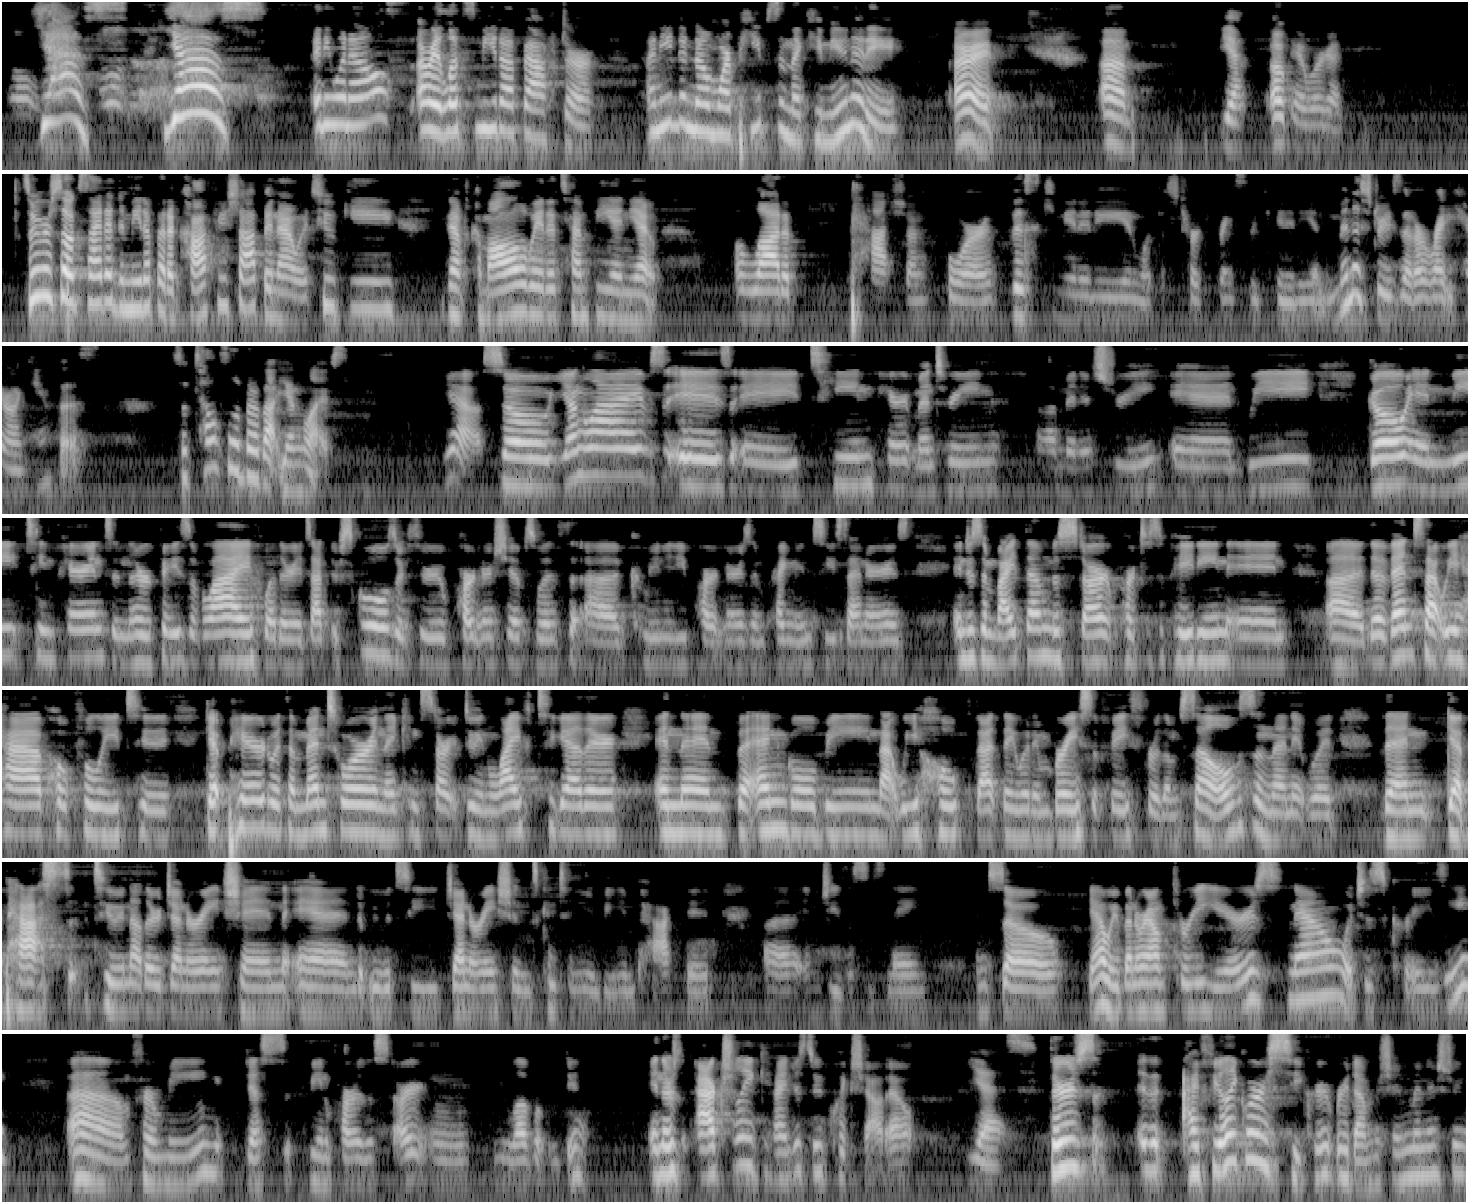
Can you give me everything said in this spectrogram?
Oh. Yes, yes. Anyone else? All right, let's meet up after. I need to know more peeps in the community. All right. Um, yeah, okay, we're good. So we were so excited to meet up at a coffee shop in Ahwatukee. You have to come all the way to Tempe, and yet a lot of passion for this community and what this church brings to the community and the ministries that are right here on campus. So tell us a little bit about YoungLives. Yeah, so YoungLives is a teen parent mentoring uh, ministry, and we go and meet teen parents in their phase of life, whether it's at their schools or through partnerships with uh, community partners and pregnancy centers, and just invite them to start participating in uh, the events that we have, hopefully to get paired with a mentor and they can start doing life together. And then the end goal being that we hope that they would embrace a faith for themselves and then it would then get passed to another generation and we would see generations continue to be impacted uh, in Jesus' name. And so, yeah, we've been around three years now, which is crazy um, for me, just being a part of the start, and we love what we do. And there's actually, can I just do a quick shout out? Yes. There's, I feel like we're a secret redemption ministry.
